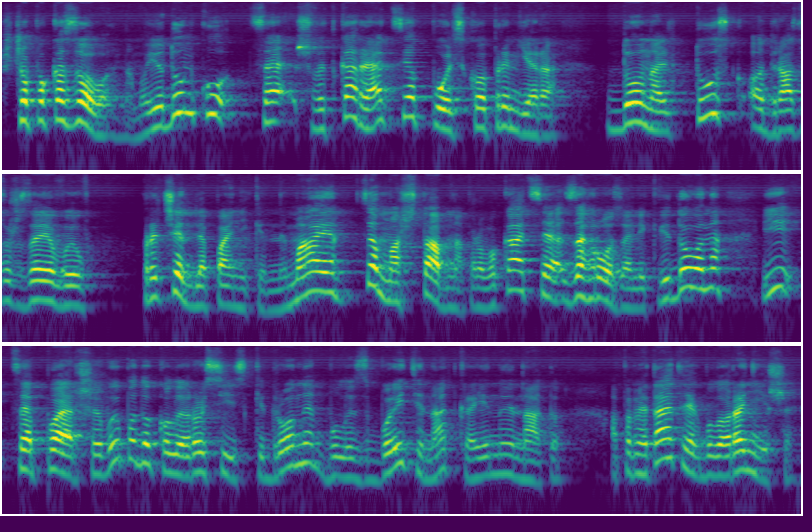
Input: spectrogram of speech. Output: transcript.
Що показово, на мою думку, це швидка реакція польського прем'єра. Дональд Туск одразу ж заявив: причин для паніки немає, це масштабна провокація, загроза ліквідована, і це перший випадок, коли російські дрони були збиті над країною НАТО. А пам'ятаєте, як було раніше?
